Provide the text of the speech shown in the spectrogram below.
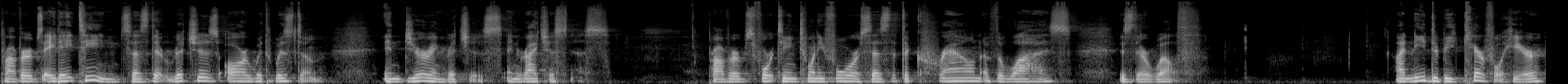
Proverbs 8:18 says that riches are with wisdom, enduring riches and righteousness. Proverbs 14:24 says that the crown of the wise is their wealth. I need to be careful here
